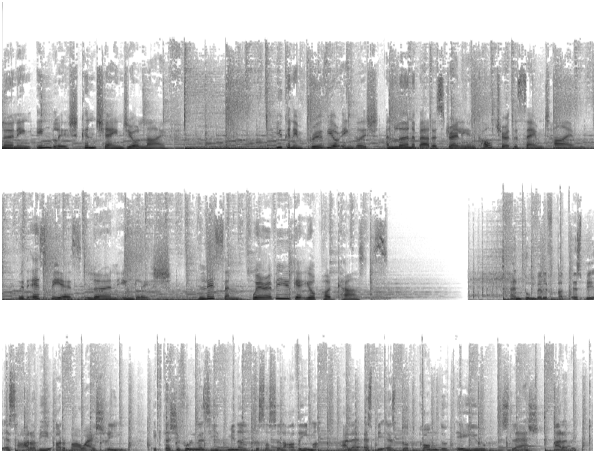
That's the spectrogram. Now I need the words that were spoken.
Learning English can change your life. You can improve your English and learn about Australian culture at the same time with SBS Learn English. Listen wherever you get your podcasts. أنتم برفقة اس بي اس عربي 24 اكتشفوا المزيد من القصص العظيمة على sbs.com.au arabic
